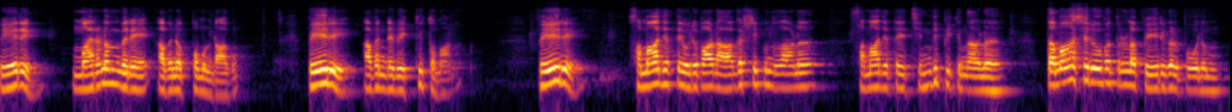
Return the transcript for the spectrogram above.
പേര് മരണം വരെ അവനൊപ്പമുണ്ടാകും. പേര് അവന്റെ വ്യക്തിത്വമാണ്. പേര് സമാജത്തെ ഒരുപാട് ആകർഷിക്കുന്നതാണ് സമാജത്തെ ചിന്തിപ്പിക്കുന്നതാണ് തമാശ രൂപത്തിലുള്ള പേരുകൾ പോലും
